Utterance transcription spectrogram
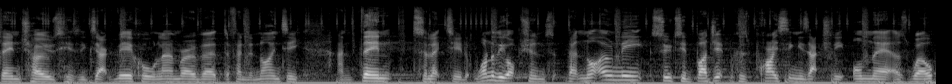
then chose his exact vehicle, Land Rover Defender 90, and then selected one of the options that not only suited budget because pricing is actually on there as well,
